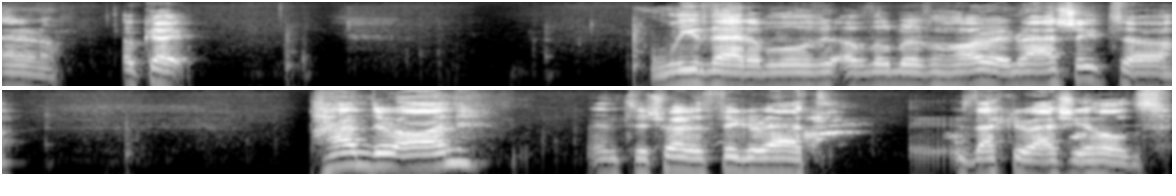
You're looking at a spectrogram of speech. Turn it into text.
I don't know. Okay. Leave that a little bit, a little bit of a horror and Rashi to ponder on and to try to figure out exactly what Rashi holds.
